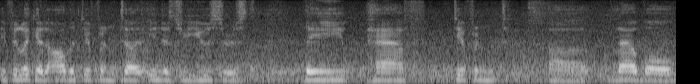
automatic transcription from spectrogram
if you look at all the different uh, industry users, they have different uh, level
